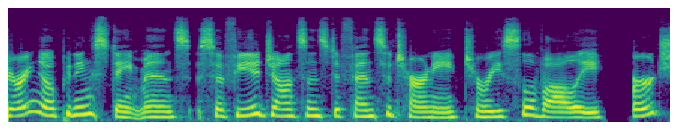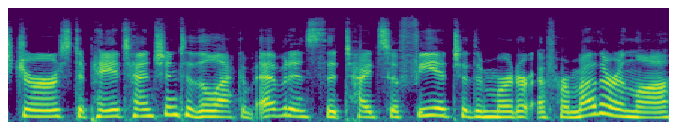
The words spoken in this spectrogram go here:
During opening statements, Sophia Johnson's defense attorney, Therese Lavallee, urged jurors to pay attention to the lack of evidence that tied Sophia to the murder of her mother in law,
